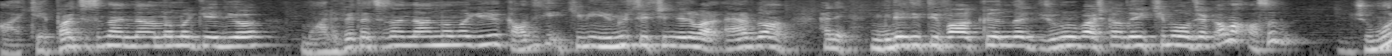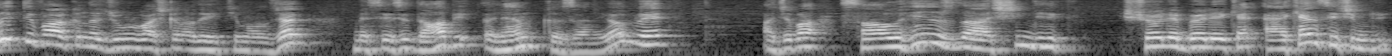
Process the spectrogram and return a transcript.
AKP açısından ne anlama geliyor? Muhalefet açısından ne anlama geliyor? Kaldı ki 2023 seçimleri var. Erdoğan hani Millet İttifakı'nda Cumhurbaşkanı adayı kim olacak ama asıl Cumhur İttifakı'nda Cumhurbaşkanı adayı kim olacak meselesi daha bir önem kazanıyor ve acaba sağlığı henüz daha şimdilik şöyle böyleyken erken seçim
